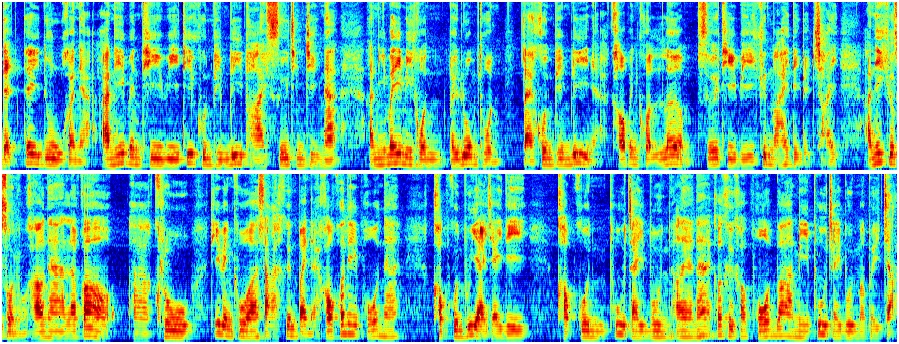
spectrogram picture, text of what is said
เด็กได้ดูกันเนี่ยอันนี้เป็นทีวีที่คุณพิมลี่พายซื้อจริงๆนะอันนี้ไม่ได้มีคนไปร่วมทุน แต่คุณพิมลี่เนี่ยเขาเป็นคนเริ่มซื้อทีวีขึ้นมาให้เด็กๆใช้ อันนี้คือส่วนของเขานะแล้วก็ครูที่เป็นครูอาสาขึ้นไปเนี่ยเขาก็ได้โพสต์นะ ขอบคุณผู้ใหญ่ใจดี ขอบคุณผู้ใจบุญอะไรนะก็คือเขาโพสต์ว่ามีผู้ใจบุญมาบริจาค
